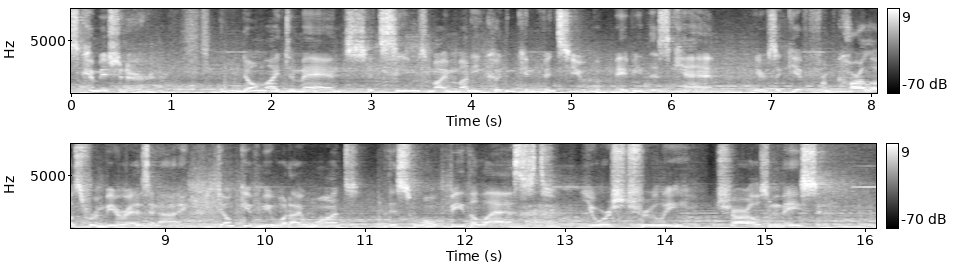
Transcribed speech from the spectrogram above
Commissioner. You know my demands. It seems my money couldn't convince you, but maybe this can. Here's a gift from Carlos Ramirez and I. If you don't give me what I want, this won't be the last. Yours truly, Charles Mason.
